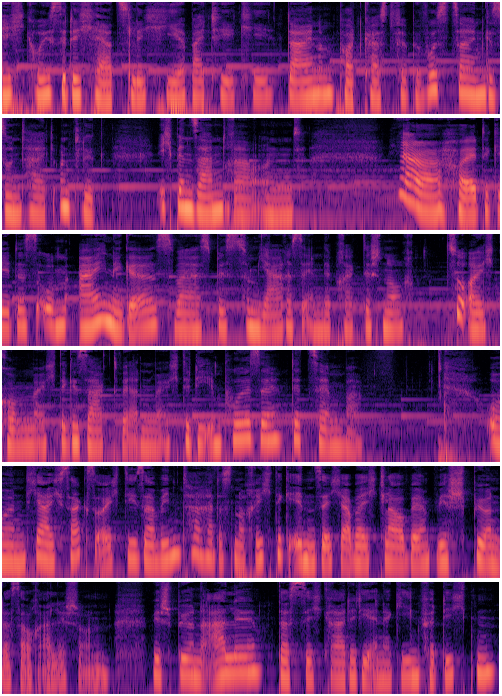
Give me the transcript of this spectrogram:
Ich grüße dich herzlich hier bei Teki, deinem Podcast für Bewusstsein, Gesundheit und Glück. Ich bin Sandra und ja, heute geht es um einiges, was bis zum Jahresende praktisch noch zu euch kommen möchte, gesagt werden möchte. Die Impulse Dezember. Und ja, ich sag's euch, dieser Winter hat es noch richtig in sich, aber ich glaube, wir spüren das auch alle schon. Wir spüren alle, dass sich gerade die Energien verdichten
